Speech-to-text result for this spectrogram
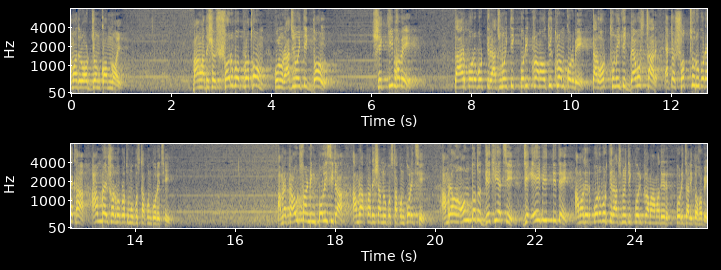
আমাদের অর্জন কম নয়। বাংলাদেশের সর্বপ্রথম কোনো রাজনৈতিক দল সে কীভাবে তার পরবর্তী রাজনৈতিক পরিক্রমা অতিক্রম করবে, তার অর্থনৈতিক ব্যবস্থার একটা স্বচ্ছ রূপরেখা আমরাই সর্বপ্রথম উপস্থাপন করেছি। আমরা ক্রাউড ফান্ডিং পলিসিটা আমরা আপনাদের সামনে উপস্থাপন করেছি। আমরা অন্তত দেখিয়েছি যে এই ভিত্তিতে আমাদের পরবর্তী রাজনৈতিক পরিক্রমা আমাদের পরিচালিত হবে।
